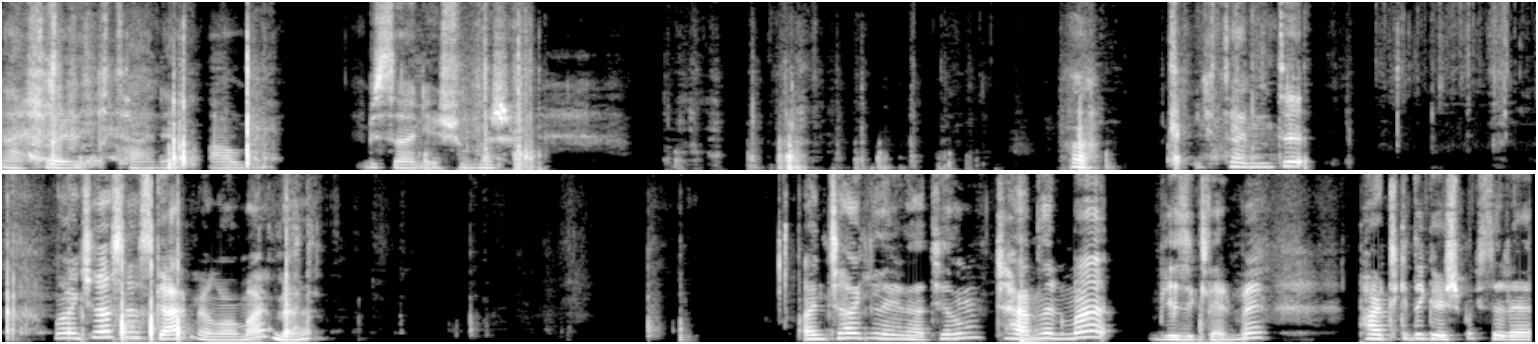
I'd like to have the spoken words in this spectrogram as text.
Ha, şöyle iki tane aldım. Bir saniye şunları. Hah. İki tane de Bunun içinden ses gelmiyor normal mi? Önce hangilerini açalım? Çemlerimi, bileziklerimi. Part 2'de görüşmek üzere.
